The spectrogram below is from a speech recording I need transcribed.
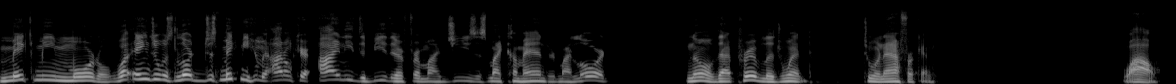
Make me mortal. What angel was, Lord, just make me human. I don't care. I need to be there for my Jesus, my commander, my Lord. No, that privilege went to an African. Wow.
